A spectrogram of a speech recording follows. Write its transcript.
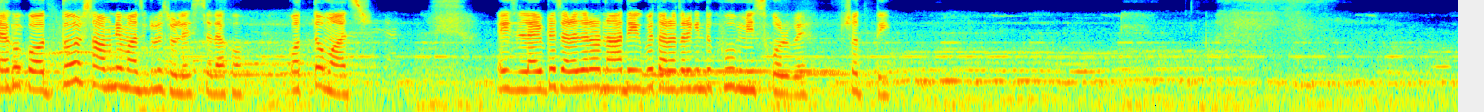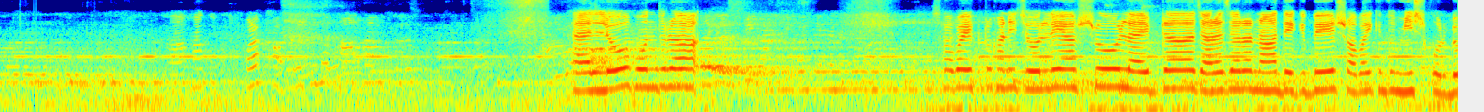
দেখো কত সামনে মাছগুলো চলে এসছে দেখো। কত মাছ। এই লাইভটা যারা যারা না দেখবে, তারা তারা কিন্তু খুব মিস করবে, সত্যি। হ্যালো বন্ধুরা। সবাই একটুখানি চলে আসো লাইভটা যারা যারা না দেখবে, সবাই কিন্তু মিস করবে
